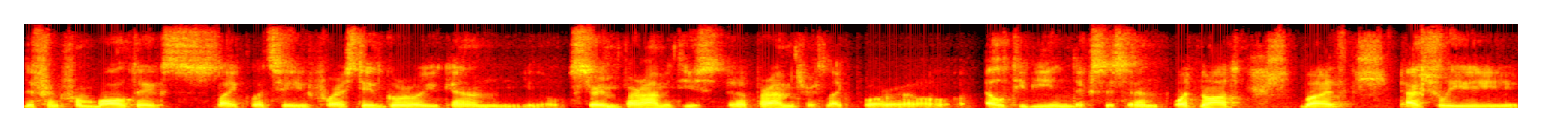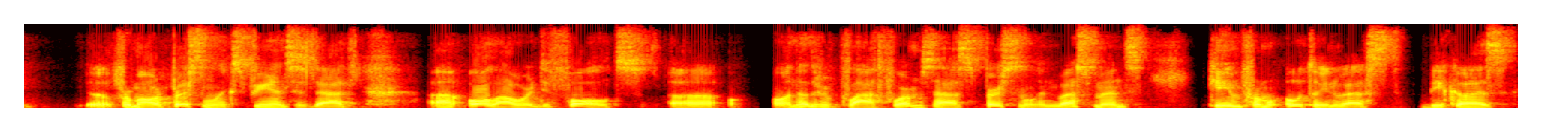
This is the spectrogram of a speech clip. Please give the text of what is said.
different from Baltics. Like let's say for estate guru, you can you know certain parameters uh, parameters like for uh, LTV indexes and whatnot. But actually, uh, from our personal experience, is that uh, all our defaults uh, on other platforms as personal investments came from auto invest because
